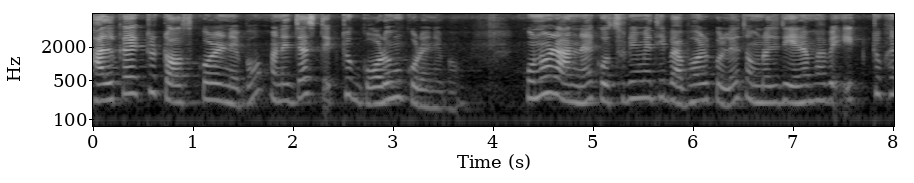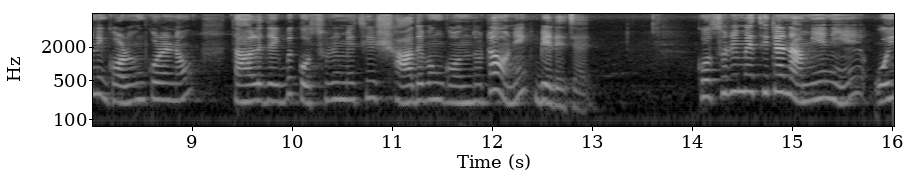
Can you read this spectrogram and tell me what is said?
হালকা একটু টস করে নেব মানে জাস্ট একটু গরম করে নেব। কোনো রান্নায় কসুরি মেথি ব্যবহার করলে তোমরা যদি এরমভাবে একটুখানি গরম করে নাও, তাহলে দেখবে কসুরি মেথির স্বাদ এবং গন্ধটা অনেক বেড়ে যায়। কসুরি মেথিটা নামিয়ে নিয়ে ওই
